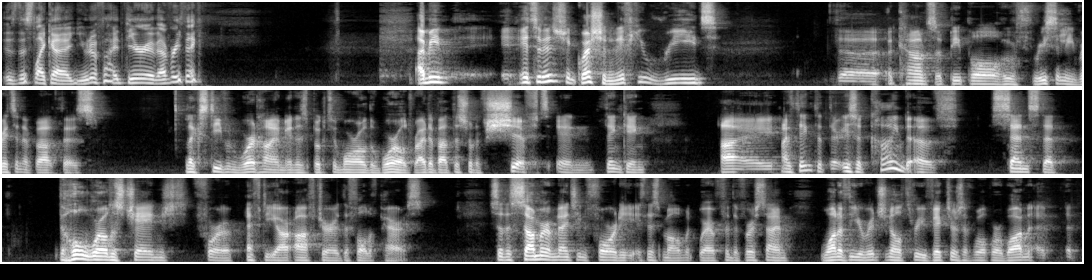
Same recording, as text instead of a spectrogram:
is this like a unified theory of everything? I mean, it's an interesting question. And if you read the accounts of people who've recently written about this, like Stephen Wertheim in his book Tomorrow the World, right, about this sort of shift in thinking, I I think that there is a kind of sense that the whole world has changed for FDR after the fall of Paris. So the summer of 1940 is this moment where, for the first time, one of the original three victors of World War One, a, a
